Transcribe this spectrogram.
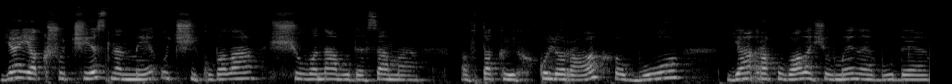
Я, якщо чесно, не очікувала, що вона буде саме в таких кольорах, бо я рахувала, що в мене буде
